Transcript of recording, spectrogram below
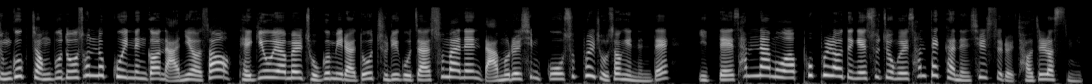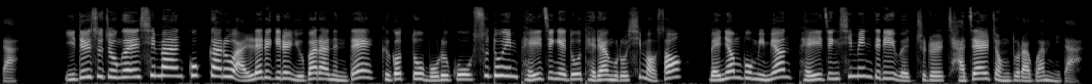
중국 정부도 손 놓고 있는 건 아니어서 대기오염을 조금이라도 줄이고자 수많은 나무를 심고 숲을 조성했는데 이때 삼나무와 포플러 등의 수종을 선택하는 실수를 저질렀습니다. 이들 수종은 심한 꽃가루 알레르기를 유발하는데 그것도 모르고 수도인 베이징에도 대량으로 심어서 매년 봄이면 베이징 시민들이 외출을 자제할 정도라고 합니다.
